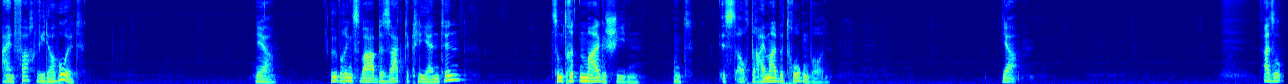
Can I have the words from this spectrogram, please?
einfach wiederholt. Ja, übrigens war besagte Klientin zum dritten Mal geschieden und ist auch dreimal betrogen worden. Ja, Also,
